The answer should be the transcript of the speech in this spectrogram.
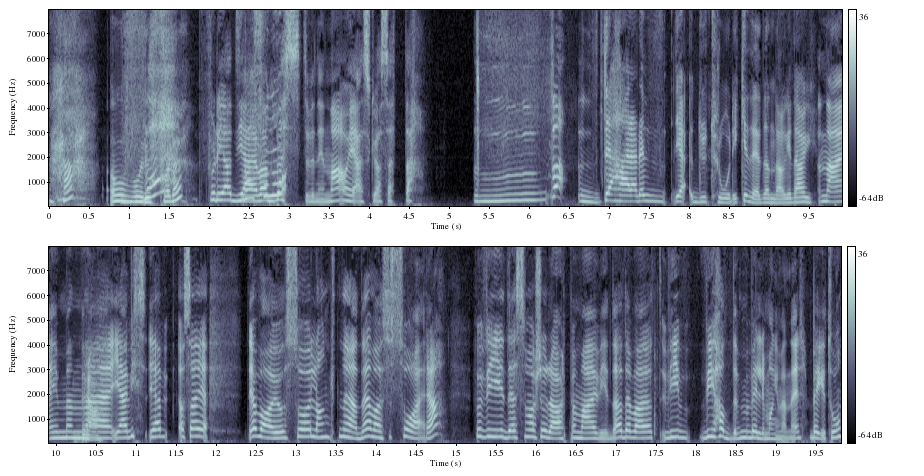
Hæ? Og hvorfor det? Fordi at Hva jeg for var bestevenninna, og jeg skulle ha sett det. Hva? Det her er det ja, Du tror ikke det den dag i dag? Nei, men Bra. eh, jeg, visste jeg, altså, jeg, jeg var jo så langt nede, jeg var jo så såra. For vi, det som var så rart med meg og Vida, det var at vi, vi hadde veldig mange venner, begge to.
